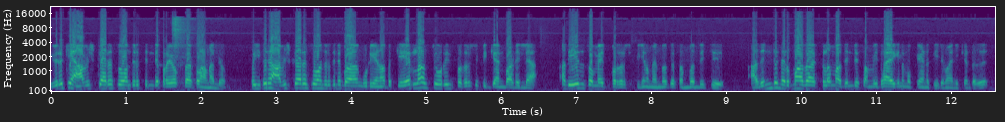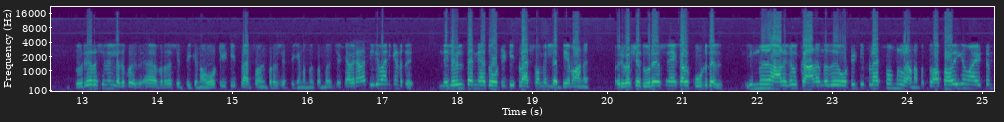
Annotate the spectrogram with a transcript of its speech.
ഇവരൊക്കെ ആവിഷ്കാര സ്വാതന്ത്ര്യത്തിന്റെ പ്രയോക്താക്കളാണല്ലോ. അപ്പൊ ഇതൊരു ആവിഷ്കാര സ്വാതന്ത്ര്യത്തിന്റെ ഭാഗം കൂടിയാണ്. അപ്പൊ കേരള സ്റ്റോറീസ് പ്രദർശിപ്പിക്കാൻ പാടില്ല. അത് ഏത് സമയത്ത് പ്രദർശിപ്പിക്കണം എന്നൊക്കെ സംബന്ധിച്ച് അതിന്റെ നിർമ്മാതാക്കളും അതിന്റെ സംവിധായകനും ഒക്കെയാണ് തീരുമാനിക്കേണ്ടത്. ദൂരദർശനിൽ അത് പ്രദർശിപ്പിക്കണം. ഒ ടി ടി പ്ലാറ്റ്ഫോമിൽ പ്രദർശിപ്പിക്കണം എന്ന് സംബന്ധിച്ചൊക്കെ അവരാണ് തീരുമാനിക്കേണ്ടത്. നിലവിൽ തന്നെ അത് ഒ ടി ടി പ്ലാറ്റ്ഫോമിൽ ലഭ്യമാണ്. ഒരുപക്ഷെ ദൂരദർശനേക്കാൾ കൂടുതൽ ഇന്ന് ആളുകൾ കാണുന്നത് ഒ ടി ടി പ്ലാറ്റ്ഫോമുകളാണ് അപ്പൊ സ്വാഭാവികമായിട്ടും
